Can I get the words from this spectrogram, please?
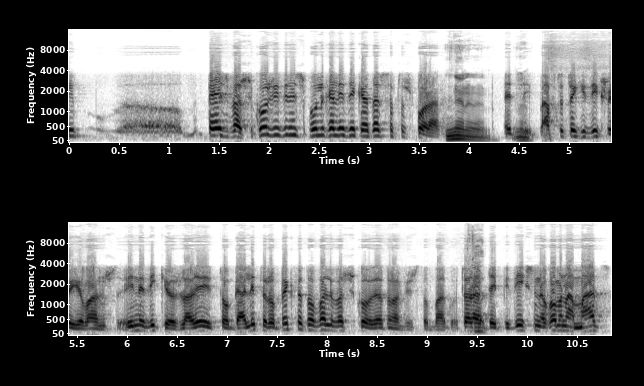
ε, παίζει βασικός γιατί είναι σε πολύ καλύτερη κατάσταση από το Σπόρα. Ναι, ναι, ναι. Έτσι, ναι. Αυτό το έχει δείξει ο Γιωβάνος. Είναι δίκαιος. Δηλαδή τον καλύτερο παίκτη θα το βάλει βασικό, δεν θα τον αφήσει στον πάγκο. Τώρα Ε. επειδή έχει συνεχόμενα μάτς,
